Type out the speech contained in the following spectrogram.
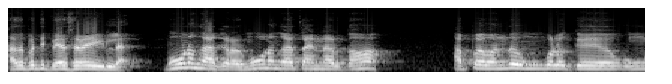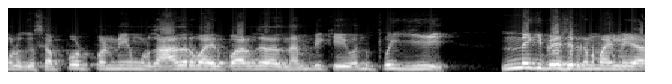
அதை பற்றி பேசவே இல்லை. மௌனம் காக்கிறார். மௌனம் காத்தா என்ன அர்த்தம்? அப்போ வந்து உங்களுக்கு உங்களுக்கு சப்போர்ட் பண்ணி உங்களுக்கு ஆதரவாக இருப்பாருங்கிற அது நம்பிக்கை வந்து பொய். இன்னைக்கு பேசியிருக்கணுமா இல்லையா?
